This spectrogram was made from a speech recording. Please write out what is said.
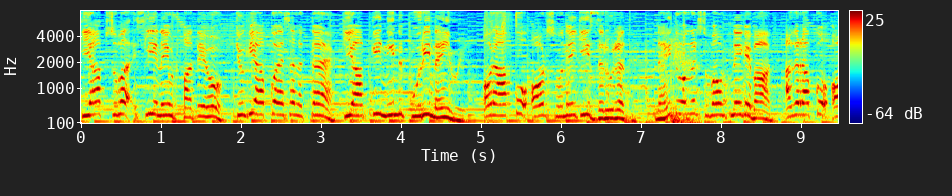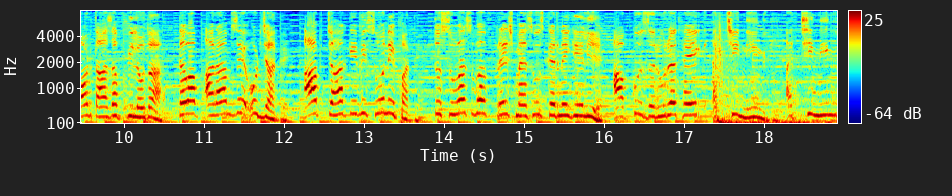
कि आप सुबह इसलिए नहीं उठ पाते हो, क्योंकि आपको ऐसा लगता है कि आपकी नींद पूरी नहीं हुई और आपको और सोने की ज़रूरत है। नहीं तो अगर सुबह उठने के बाद अगर आपको और ताज़ा फील होता, तब आप आराम से उठ जाते। आप चाह के भी सो नहीं पाते। तो सुबह सुबह फ्रेश महसूस करने के लिए आपको ज़रूरत है एक अच्छी नींद की, अच्छी नींद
